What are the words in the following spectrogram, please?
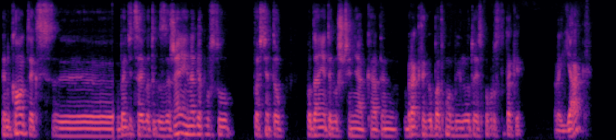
ten kontekst yy, będzie całego tego zdarzenia i nagle po prostu właśnie to podanie tego szczeniaka, ten brak tego Batmobilu to jest po prostu takie, ale jak?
